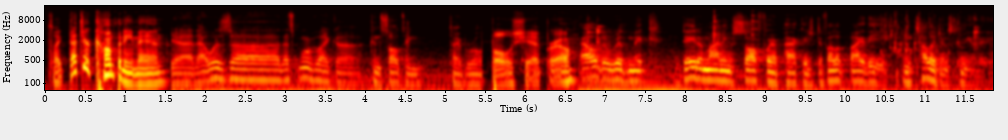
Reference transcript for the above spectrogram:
It's like that's your company, man. Yeah, that was uh that's more of like a consulting type role. Bullshit, bro. Algorithmic data mining software package developed by the intelligence community.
